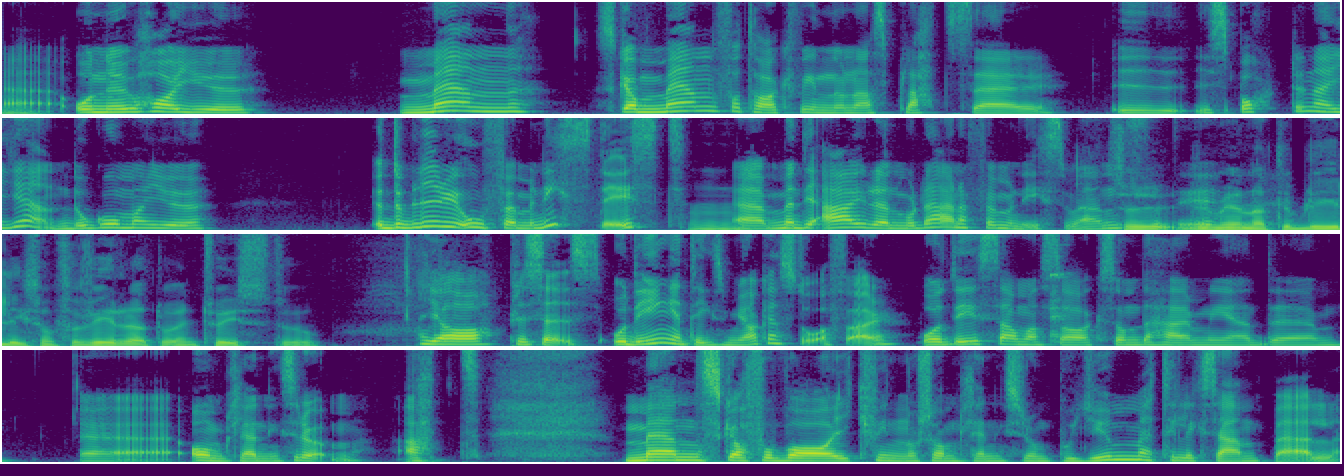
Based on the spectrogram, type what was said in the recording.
Eh, och nu har ju män, ska män få ta kvinnornas platser i, i sporterna igen, då går man ju då blir det ju ofeministiskt, eh, men det är ju den moderna feminismen. Så så du, det- du menar att det blir liksom förvirrat och en twist? Och, Ja, precis. Och det är ingenting som jag kan stå för. Och det är samma sak som det här med eh, eh, omklädningsrum. Att män ska få vara i kvinnors omklädningsrum på gymmet till exempel.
